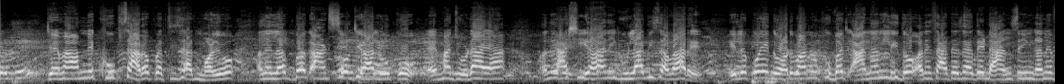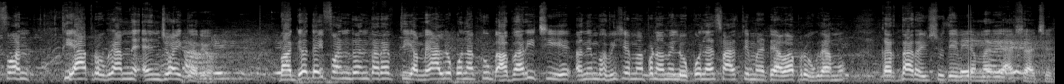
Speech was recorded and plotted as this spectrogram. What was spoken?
જેમાં અમને ખૂબ સારો પ્રતિસાદ મળ્યો અને લગભગ આઠસો જેવા લોકો એમાં જોડાયા અને આ શિયાળાની ગુલાબી સવારે એ લોકોએ દોડવાનો ખૂબ જ આનંદ લીધો અને સાથે સાથે ડાન્સિંગ અને ફનથી આ પ્રોગ્રામને એન્જોય કર્યો. ભાગ્યોદય ફંડ રન તરફથી અમે આ લોકોના ખૂબ આભારી છીએ અને ભવિષ્યમાં પણ અમે લોકોના સ્વાસ્થ્ય માટે આવા પ્રોગ્રામો કરતા રહીશું તેવી અમારી આશા છે.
